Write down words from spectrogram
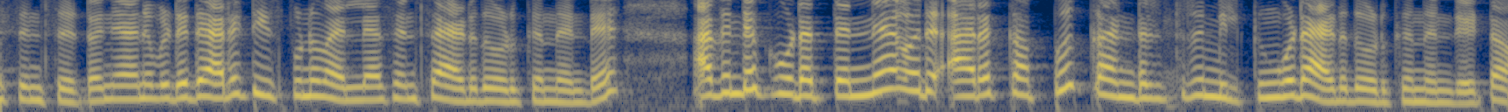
എസൻസ് കിട്ടും ഞാനിവിടെ ഒരു അര ടീസ്പൂൺ വനില എസൻസ് ആഡ് ചെയ്ത് കൊടുക്കുന്നുണ്ട്. അതിന്റെ കൂടെ തന്നെ ഒരു അര കപ്പ് കണ്ടൻസ്ഡ് മിൽക്കും കൂടെ ആഡ് ചെയ്ത് കൊടുക്കുന്നുണ്ട് കേട്ടോ.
